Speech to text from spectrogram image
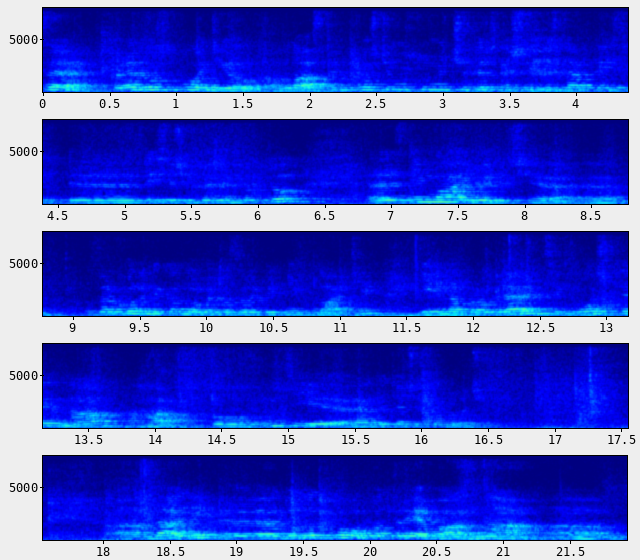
Це перерозподіл власних коштів у сумі 460 тисяч е, гривень 500 е, знімають е, е, за рахунок економії по заробітній платі і направляють ці кошти на газ по функції е, дитячих садочок. Далі е, додаткова потреба на е,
